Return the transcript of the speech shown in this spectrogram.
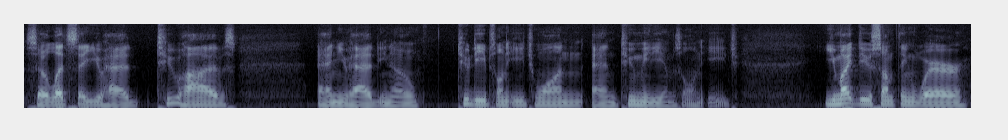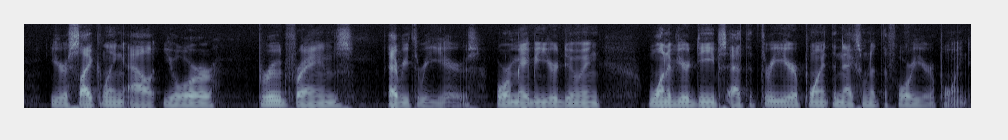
So let's say you had two hives, and you had you know two deeps on each one and two mediums on each. You might do something where you're cycling out your brood frames every three years, or maybe you're doing one of your deeps at the three year point, the next one at the four year point.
